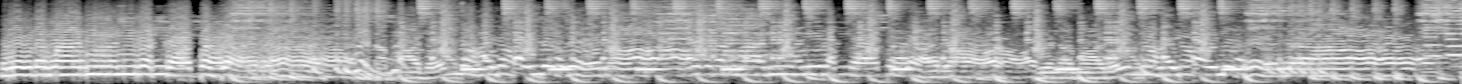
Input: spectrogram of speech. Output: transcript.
ರಗಡ ಮಾಡಿ ನೀರಕ್ಕ ಹೈಫೈಲ್ ಜೋರ ರಗಡ ಮಾಡಿ ನೀರಕ್ಕ ಪಗಾರ ಮಾಡೋ ಹೈ ಹೈಫೈಲ್ ಜೋರ.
